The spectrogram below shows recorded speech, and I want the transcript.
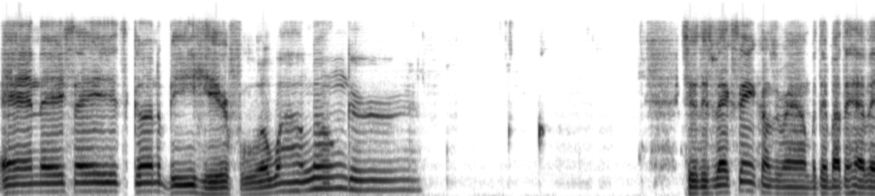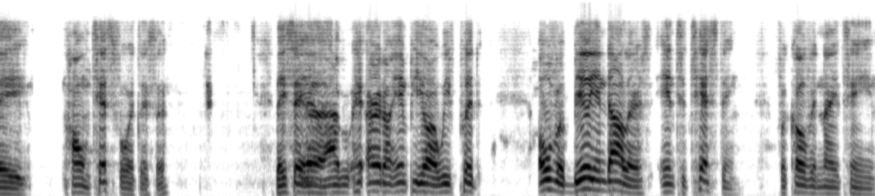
And they say it's gonna be here for a while longer. Till this vaccine comes around, but they're about to have a home test for it. They say. They say uh, I heard on NPR we've put over a billion dollars into testing for COVID nineteen,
